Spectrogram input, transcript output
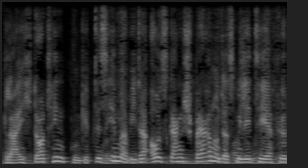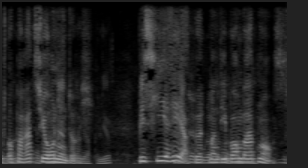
Gleich dort hinten gibt es immer wieder Ausgangssperren und das Militär führt Operationen durch. Bis hierher hört man die Bombardements.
